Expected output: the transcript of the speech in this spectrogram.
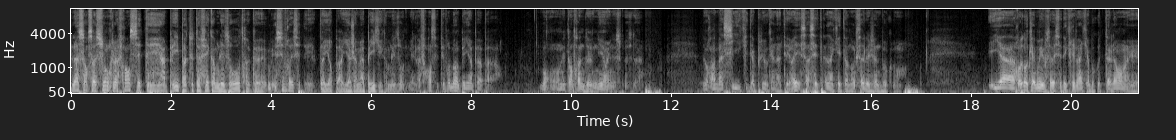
la sensation que la France c'était un pays pas tout à fait comme les autres. Que, mais c'est vrai, c'était d'ailleurs pas. Il n'y a jamais un pays qui est comme les autres, mais la France était vraiment un pays un peu à part. Bon, on est en train de devenir une espèce de, de ramassis qui n'a plus aucun intérêt. Ça, c'est très inquiétant. Donc ça les gêne beaucoup. Il y a Renaud Camus, vous savez, cet écrivain qui a beaucoup de talent et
